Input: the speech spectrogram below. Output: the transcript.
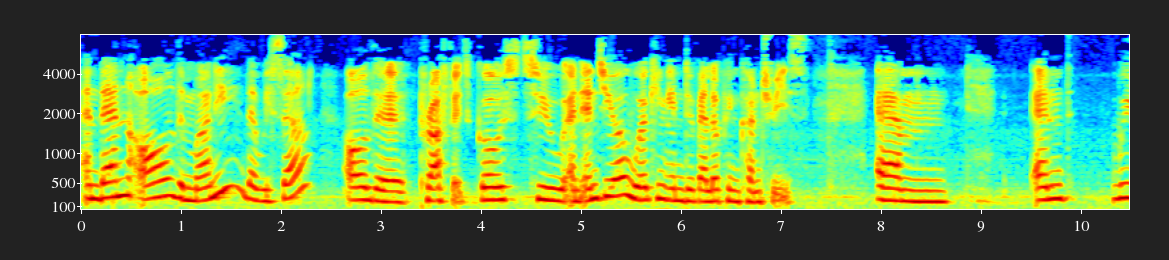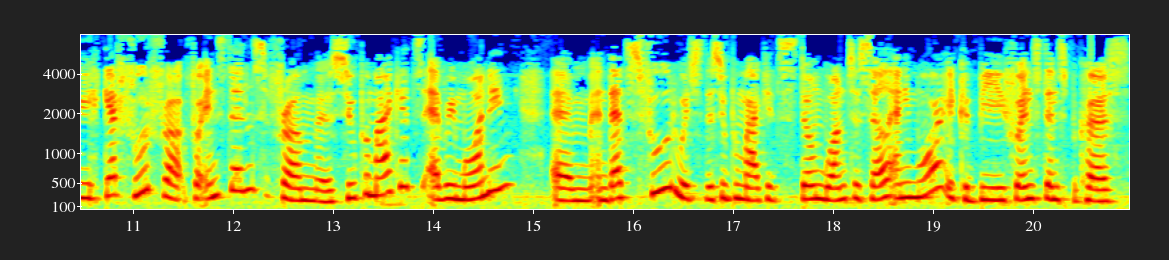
and then all the money that we sell, all the profit goes to an NGO working in developing countries. Um, and we get food for, for instance, from uh, supermarkets every morning, um, and that's food which the supermarkets don't want to sell anymore. It could be, for instance, because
